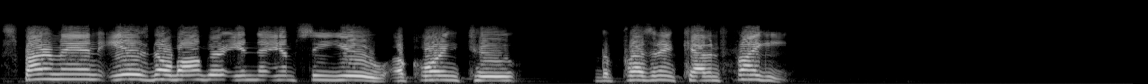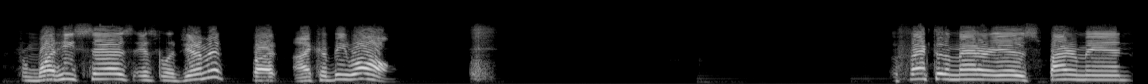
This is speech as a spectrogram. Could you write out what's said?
Spider Man is no longer in the MCU, according to the president, Kevin Feige. From what he says, is legitimate, but I could be wrong. The fact of the matter is, Spider Man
